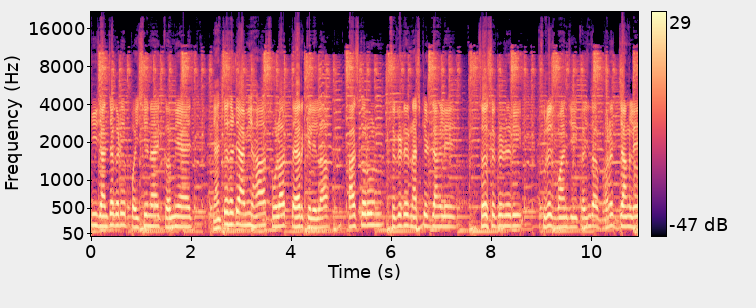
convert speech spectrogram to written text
की ज्यांच्याकडे पैसे नाहीत कमी आहेत ह्यांच्यासाठी आम्ही हा सोहळा तयार केलेला. खास करून सेक्रेटरी नाचकेट जांगले सहसेक्रेटरी सुरेश बांजी खजिनदार भरत जांगले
